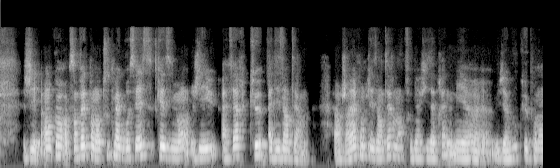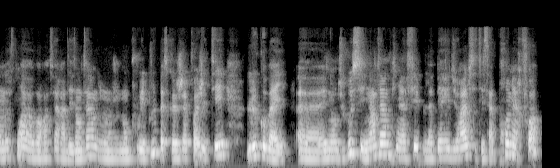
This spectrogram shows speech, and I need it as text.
j'ai encore, parce fait pendant toute ma grossesse, quasiment, j'ai eu affaire que à des internes. Alors j'ai rien contre les internes, il hein, faut bien qu'ils apprennent, mais, j'avoue que pendant neuf mois, avoir affaire à des internes, je, n'en pouvais plus parce que chaque fois j'étais le cobaye. et donc du coup, c'est une interne qui m'a fait la péridurale, c'était sa première fois.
